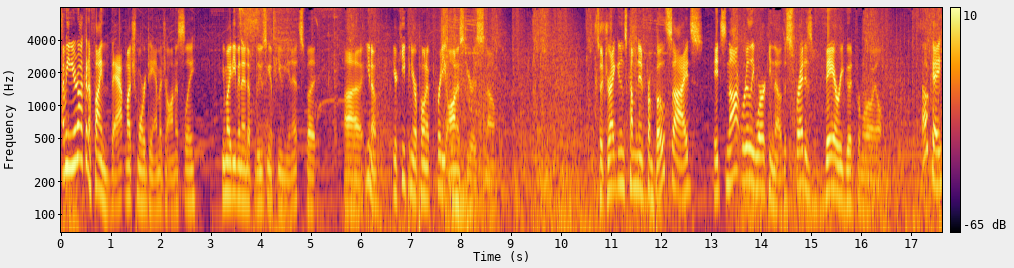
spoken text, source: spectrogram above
I mean, you're not going to find that much more damage, honestly. You might even end up losing a few units, but uh, you know, you're keeping your opponent pretty honest here as Snow. So Dragoon's coming in from both sides. It's not really working, though. The spread is very good from Royal. Okay,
